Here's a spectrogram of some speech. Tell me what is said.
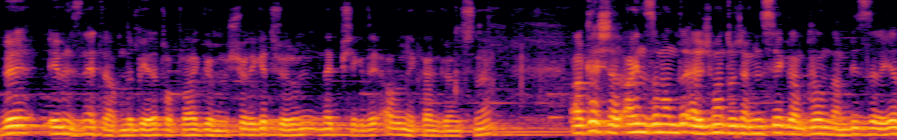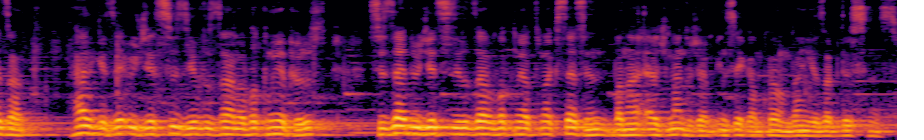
Ve evinizin etrafında bir yere toprağa gömün. Şöyle getiriyorum net bir şekilde alın ekran görüntüsünü. Arkadaşlar aynı zamanda Ercüment Hocam Instagram kanalından bizlere yazan herkese ücretsiz yıldızlarla bakımı yapıyoruz. Sizler de ücretsiz yıldızlarla bakımı yaptırmak isterseniz bana Ercüment Hocam Instagram kanalından yazabilirsiniz.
